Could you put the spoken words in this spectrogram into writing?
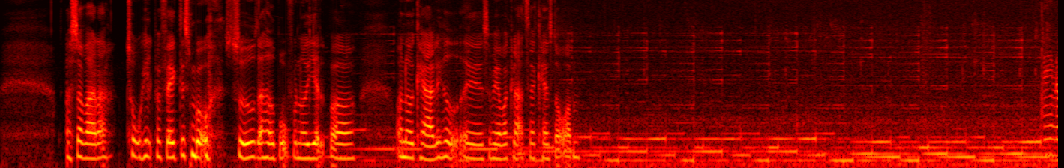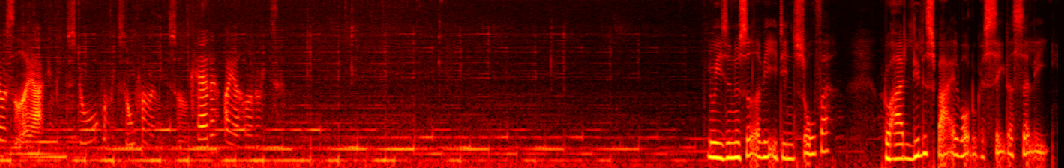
og så var der to helt perfekte små søde, der havde brug for noget hjælp og, og noget kærlighed, øh, som jeg var klar til at kaste over dem. Nu sidder jeg i min stue på min sofa med min søde katte, og jeg hedder Louise. Louise, nu sidder vi i din sofa, og du har et lille spejl, hvor du kan se dig selv i.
